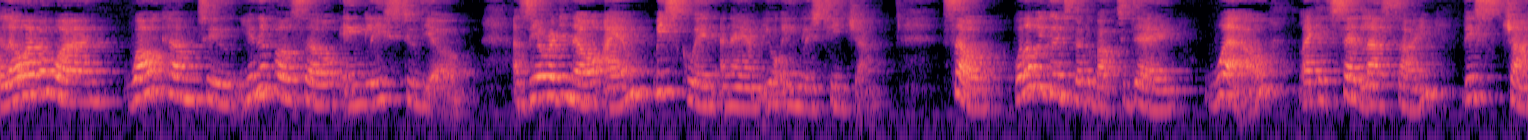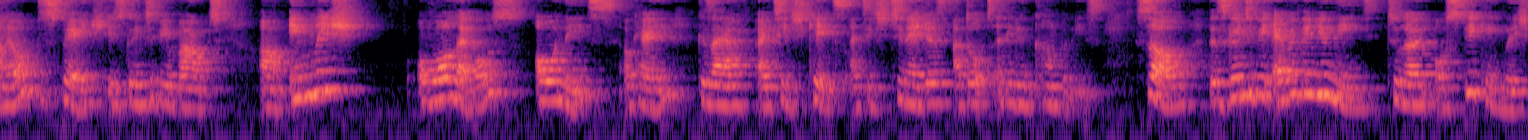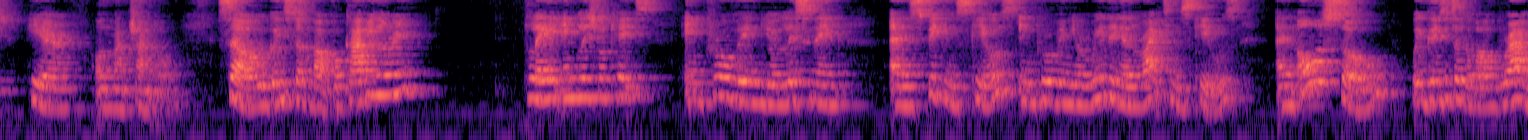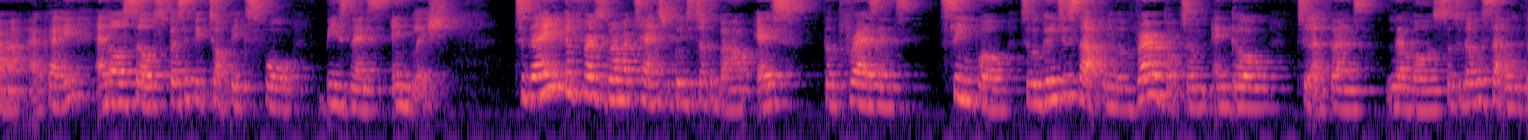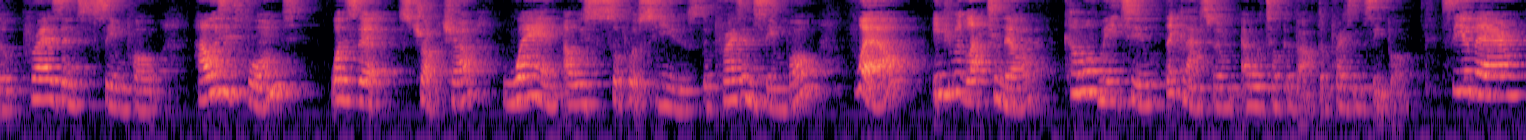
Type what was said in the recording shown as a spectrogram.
Hello everyone, welcome to Universal English Studio. As you already know, I am Miss Queen and I am your English teacher. So, what are we going to talk about today? Well, like I said last time, this channel, this page is going to be about uh, English of all levels, all needs, okay? Because I have, I teach kids, I teach teenagers, adults, and even companies. So there's going to be everything you need to learn or speak English here on my channel. So we're going to talk about vocabulary, play English for kids, improving your listening and speaking skills, improving your reading and writing skills, and also we're going to talk about grammar, okay, and also specific topics for business English. Today, the first grammar tense we're going to talk about is the present simple. So we're going to start from the very bottom and go to advanced levels. So today we'll start with the present simple. How is it formed? What is the structure? When are we supposed to use the present simple? Well, if you would like to know, come with me to the classroom and we'll talk about the present simple. See you there.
